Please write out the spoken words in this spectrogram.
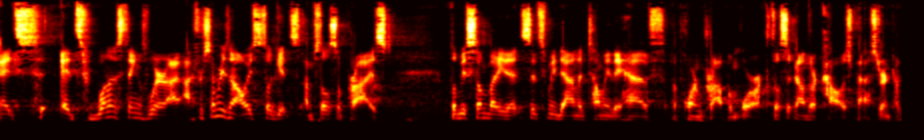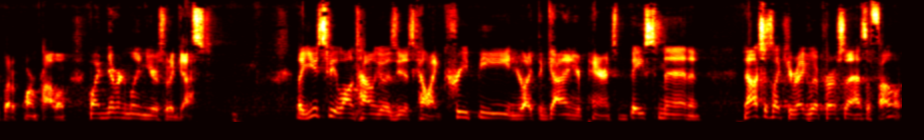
it's it's one of those things where I, I, for some reason I always still get I'm still surprised. There'll be somebody that sits me down to tell me they have a porn problem, or they'll sit down with their college pastor and talk about a porn problem, who I never in a million years would have guessed. Like it used to be a long time ago, it was just kind of like creepy, and you're like the guy in your parents' basement, and now it's just like your regular person that has a phone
